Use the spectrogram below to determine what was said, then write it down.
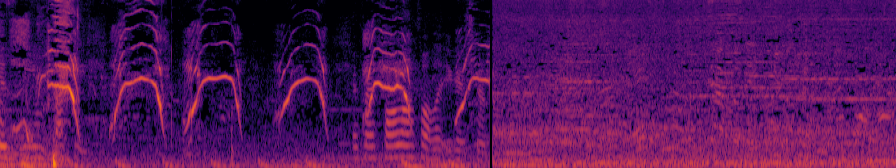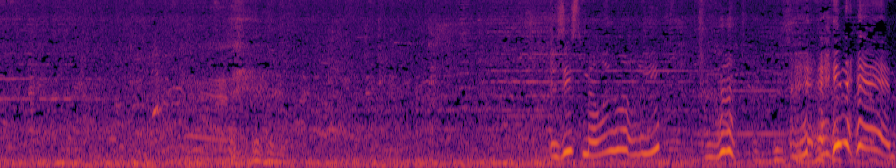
Is being fussy. If I fall off, I'll let you guys know. Is he smelling the leaf? Aiden!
